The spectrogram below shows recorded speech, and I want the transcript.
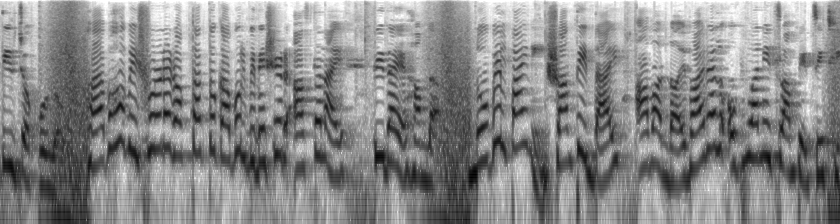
তীর্যক করল ভয়াবহ বিস্ফোরণে রক্তাক্ত কাবুল বিদেশের আস্তানায়, ফিদায় হামলা। নোবেল পায়নি, শান্তির দায় আমার নয়। ভাইরাল অভিমানী ট্রাম্পের চিঠি।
